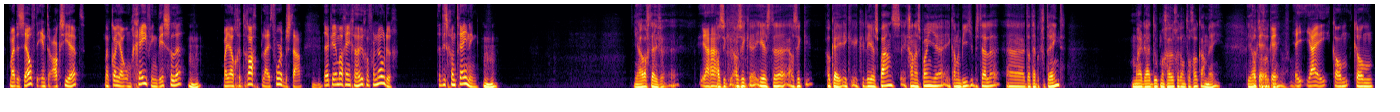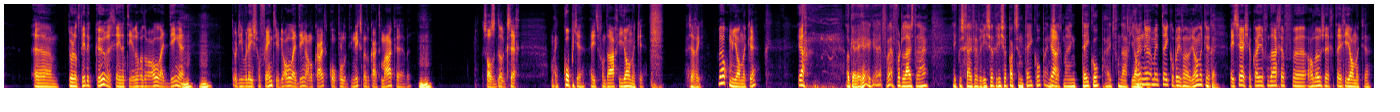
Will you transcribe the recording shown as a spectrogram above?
maar dezelfde interactie hebt, dan kan jouw omgeving wisselen, Mhm. maar jouw gedrag blijft voortbestaan. Mhm. Daar heb je helemaal geen geheugen voor nodig. Dat is gewoon training. Mhm. Ja, wacht even. Ja, Als ik, als ik eh, eerst, eh, als ik, oké, ik, ik leer Spaans, ik ga naar Spanje, ik kan een biertje bestellen, eh, dat heb ik getraind. Maar daar doet mijn geheugen dan toch ook aan mee? Oké, Jij kan, kan ehm, door dat willekeurig relateren, door allerlei dingen, Mhm, mhm, door die relational frame theory, door allerlei dingen aan elkaar te koppelen die niks met elkaar te maken hebben. mhm. Zoals ik dat ik zeg, mijn kopje heet vandaag Janneke. Dan zeg ik, welkom Janneke. Ja, Oké, voor de luisteraar. Ik beschrijf even Richard. Richard pakt zijn theekop en Ja. zegt mijn theekop heet vandaag Janneke. mijn, eh, mijn theekop heet vandaag Janneke. Hey Sergio, kan je vandaag even eh, hallo zeggen tegen Janneke?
